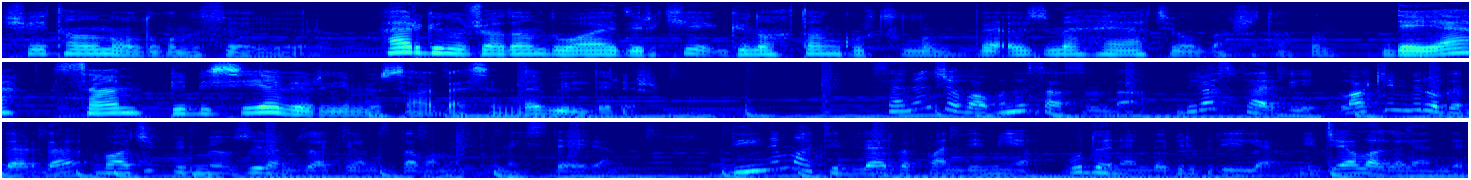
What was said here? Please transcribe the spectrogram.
şeytanın olduğunu söyləyir. Hər gün ucadan dua edir ki, günahdan qurtulum və özümə həyat yoldaşı tapım, deyə Sam BBC-yə verdiyi müsahibəsində bildirir. Sənin cavabın əsasında biraz fərqli, lakin bir o qədər də vacib bir mövzu ilə müzakirəmizi davam etdirmək istəyirəm. Dini motivlər və pandemiya bu dövrdə bir-biri ilə necə əlaqələndi?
